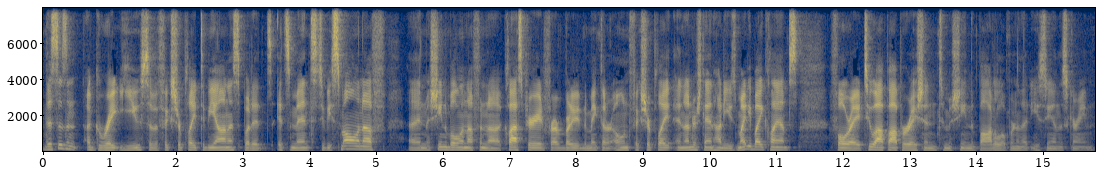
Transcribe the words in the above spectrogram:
this isn't a great use of a fixture plate to be honest, but it's it's meant to be small enough Uh, and machinable enough in a class period for everybody to make their own fixture plate and understand how to use Mitee-Bite clamps for a two-op operation to machine the bottle opener that you see on the screen.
